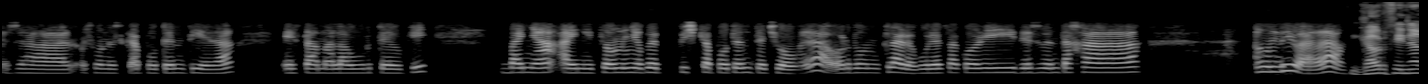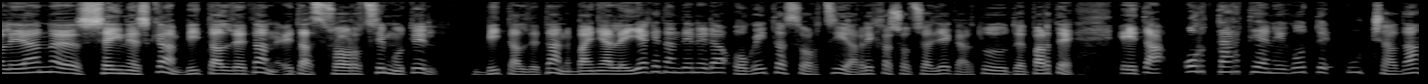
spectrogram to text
oza, oso neska potentie da, ez da mala urte euki, baina hain hitz ondino pixka potente txoa da, orduan, klaro, guretzako hori desbentaja handi da. Gaur finalean, eh, zein eska, bi taldetan, eta zortzi mutil, bi taldetan, baina lehiaketan denera hogeita zortzi harri jasotzailek hartu dute parte, eta hor tartean egote utxa da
